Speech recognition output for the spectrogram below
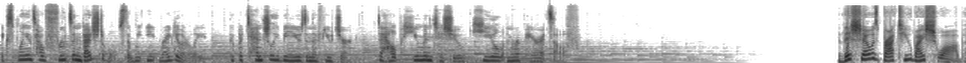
explains how fruits and vegetables that we eat regularly could potentially be used in the future to help human tissue heal and repair itself. This show is brought to you by Schwab.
